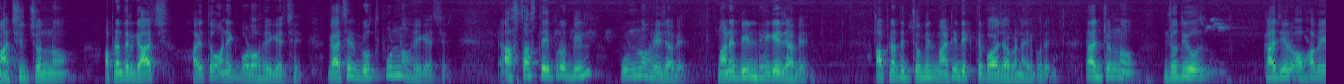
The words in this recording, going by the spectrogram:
মাছির জন্য। আপনাদের গাছ হয়তো অনেক বড় হয়ে গেছে। গাছের গ্রোথ পূর্ণ হয়ে গেছে। আস্তে আস্তে এই পুরো বিল পূর্ণ হয়ে যাবে। মানে বিল ঢেকে যাবে। আপনাদের জমির মাটি দেখতে পাওয়া যাবে না এরপরে তার জন্য যদিও কাজের অভাবে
